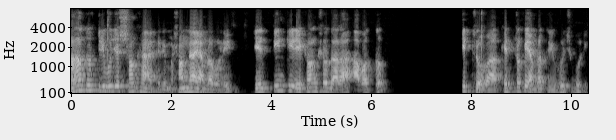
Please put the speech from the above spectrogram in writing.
সাধারণত ত্রিভুজের সংখ্যা সংজ্ঞায় আমরা বলি যে তিনটি রেখাংশ দ্বারা আবদ্ধ চিত্র বা ক্ষেত্রকে আমরা ত্রিভুজ বলি।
